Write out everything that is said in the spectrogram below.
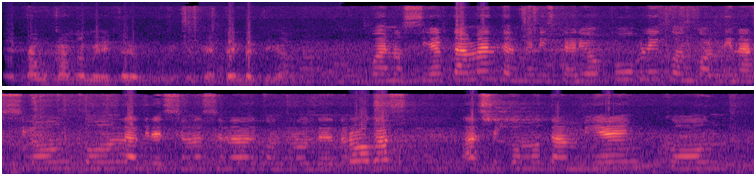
está buscando el Ministerio Público y que está investigando? Bueno, ciertamente el Ministerio Público en coordinación con la Dirección Nacional de Control de Drogas, así como también con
